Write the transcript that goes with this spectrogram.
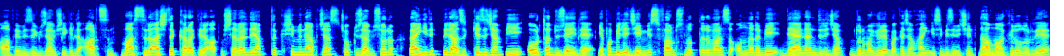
AP'mizi güzel bir şekilde artsın. Master'ı açtık. Karakteri 60 level'de yaptık. Şimdi ne yapacağız? Çok güzel bir soru. Ben gidip birazcık gezeceğim. Bir orta düzeyde yapabileceğimiz farm slotları varsa onlara bir değerlendireceğim. Duruma göre bakacağım hangisi bizim için daha makul olur diye.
